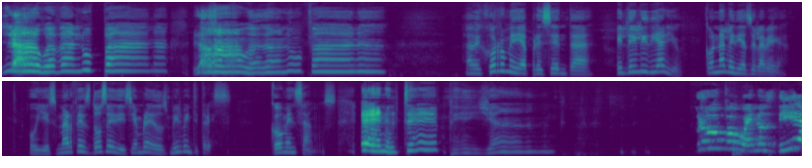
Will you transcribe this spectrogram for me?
La Guadalupana, la Guadalupana. Abejorro Media presenta el Daily Diario con Ale Díaz de la Vega. Hoy es martes 12 de diciembre de 2023. Comenzamos. En el Tepeyac. Grupo, buenos días.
